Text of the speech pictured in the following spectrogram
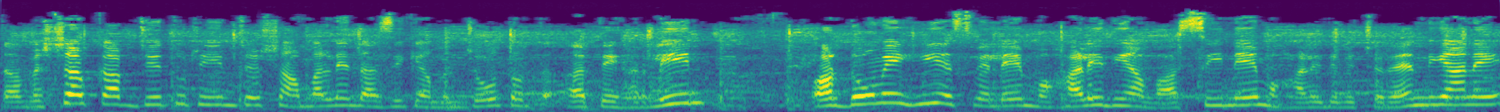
ਤਾਂ ਵਿਸ਼ਵ ਕੱਪ ਜੇਤੂ ਟੀਮ 'ਚ ਸ਼ਾਮਲ ਨੇ, ਦੱਸੀ ਕਿ ਅਮਨਜੋਤ ਅਤੇ- ਅਤੇ ਹਰਲੀਨ। ਔਰ ਦੋਵੇਂ ਹੀ ਇਸ ਵੇਲੇ ਮੋਹਾਲੀ ਦੀਆਂ ਵਾਸੀ ਨੇ, ਮੋਹਾਲੀ ਦੇ ਵਿੱਚ ਰਹਿੰਦੀਆਂ ਨੇ।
